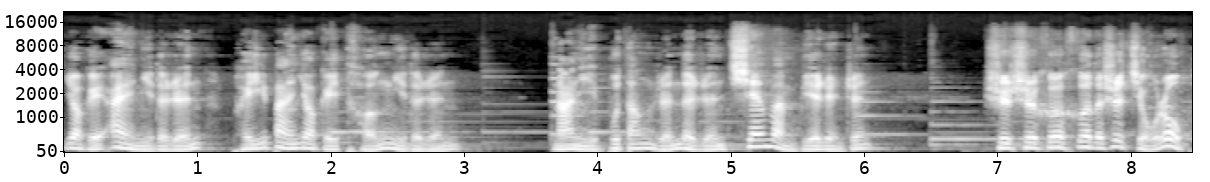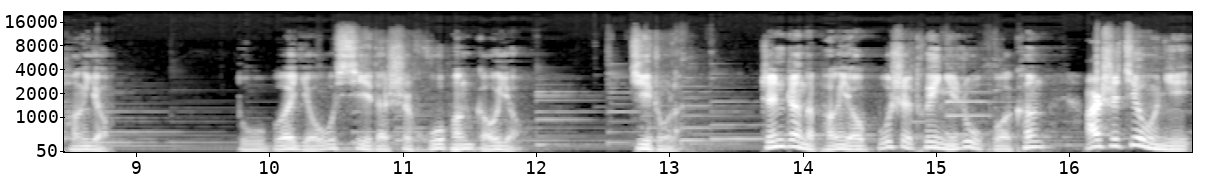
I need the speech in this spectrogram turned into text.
要给爱你的人，陪伴要给疼你的人。拿你不当人的人，千万别认真。吃吃喝喝的是酒肉朋友，赌博游戏的是狐朋狗友。记住了，真正的朋友不是推你入火坑。而是救你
